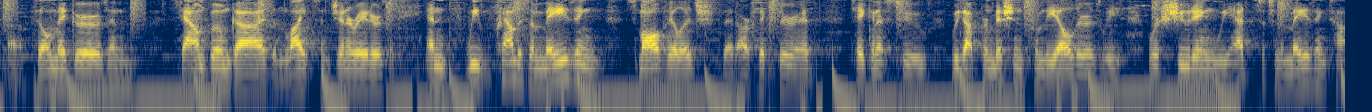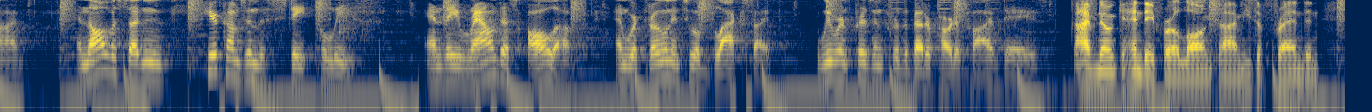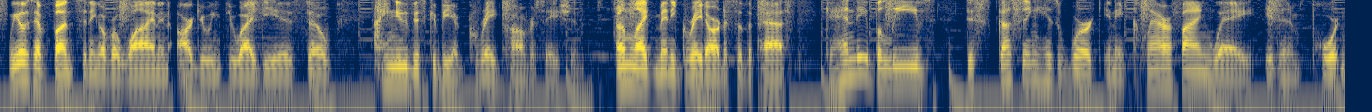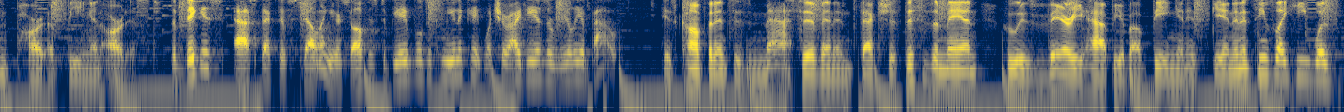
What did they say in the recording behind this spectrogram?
uh, filmmakers and sound boom guys and lights and generators. And we found this amazing small village that our fixer had taken us to. We got permissions from the elders. We were shooting. We had such an amazing time. And all of a sudden, here comes in the state police. And they round us all up and we're thrown into a black site. We were in prison for the better part of five days. I've known Kehinde for a long time. He's a friend, and we always have fun sitting over wine and arguing through ideas. So I knew this could be a great conversation. Unlike many great artists of the past, Kehinde believes discussing his work in a clarifying way is an important part of being an artist. The biggest aspect of selling yourself is to be able to communicate what your ideas are really about. His confidence is massive and infectious. This is a man who is very happy about being in his skin, and it seems like he was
